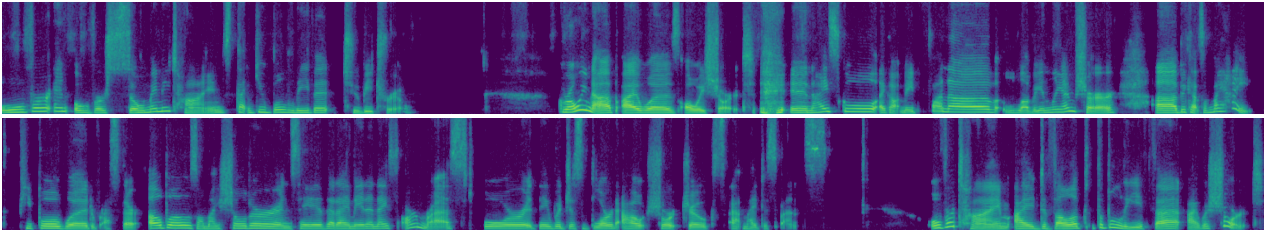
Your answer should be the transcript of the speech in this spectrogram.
over and over so many times that you believe it to be true growing up, I was always short. In high school, I got made fun of, lovingly, I'm sure, uh, because of my height. People would rest their elbows on my shoulder and say that I made a nice armrest, or they would just blurt out short jokes at my dispense. Over time, I developed the belief that I was short,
